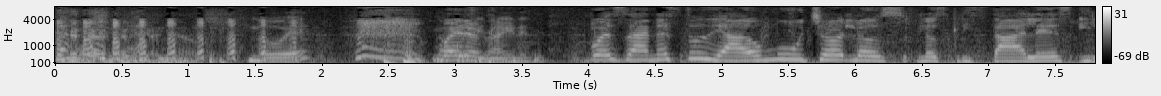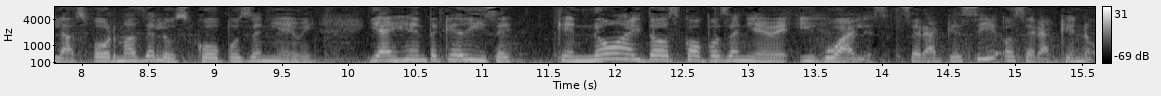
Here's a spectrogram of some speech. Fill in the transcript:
¿No ve? No, Bueno. pues. Pues han estudiado mucho los, los cristales y las formas de los copos de nieve y hay gente que dice que no hay dos copos de nieve iguales. ¿Será que sí o será que no?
